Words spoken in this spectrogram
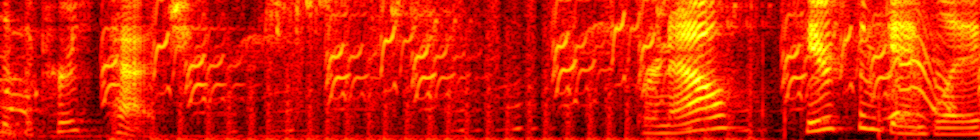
to the cursed patch. For now, here's some gameplay.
